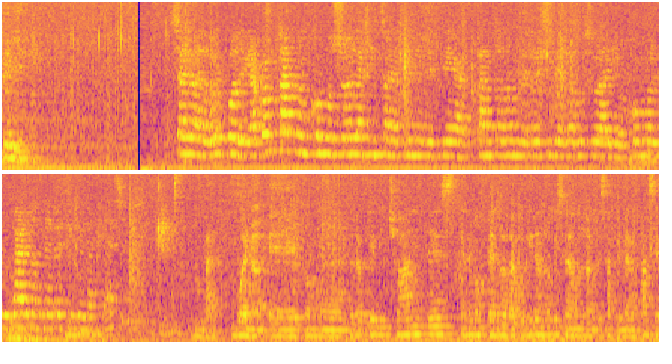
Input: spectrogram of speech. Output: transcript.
Depende. Salvador, ¿podría contarnos cómo son las instalaciones de CEA, tanto donde residen los usuarios como el lugar donde reciben las clases? Vale. Bueno, eh, como creo que he dicho antes, tenemos centros de acogida ¿no? que se dan durante esa primera fase.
